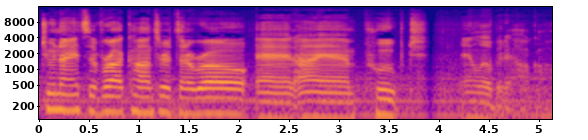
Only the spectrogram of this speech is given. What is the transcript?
Two nights of rock concerts in a row, and I am pooped and a little bit of alcohol.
